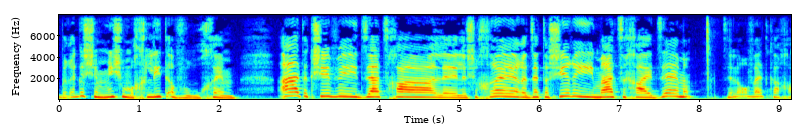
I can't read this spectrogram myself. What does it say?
ברגע שמישהו מחליט עבורכם, אה, תקשיבי, את זה את צריכה לשחרר, את זה תשאירי, מה את צריכה את זה? מה... זה לא עובד ככה.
